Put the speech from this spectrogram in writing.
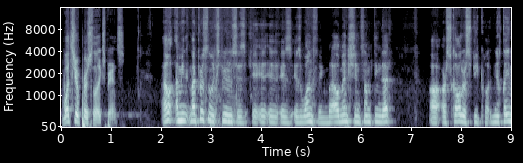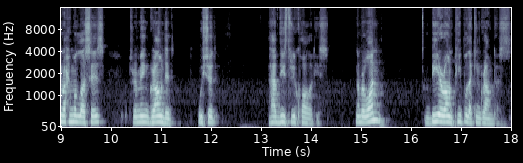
what's your personal experience I'll, i mean my personal experience is, is is is one thing but i'll mention something that uh, our scholars speak about. Ibn rahimullah says to remain grounded, we should have these three qualities. Number one, be around people that can ground us.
